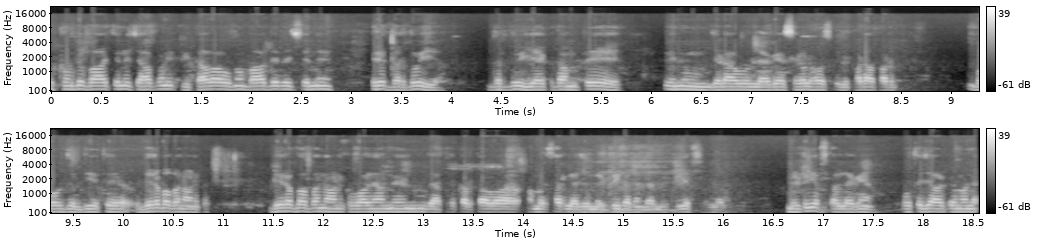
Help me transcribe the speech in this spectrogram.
ਉੱਠਣ ਦੇ ਬਾਅਦ 'ਚ ਇਹਨੇ ਚਾਹ ਪਾਣੀ ਪੀਤਾ ਵਾ। ਉਦੋਂ ਬਾਅਦ ਦੇ ਵਿੱਚ ਇਹਨੇ ਇਹਦੇ ਦਰਦ ਹੋਈ ਆ। ਦਰਦ ਹੋਈ ਆ ਇੱਕਦਮ ਤੇ ਇਹਨੂੰ ਜਿਹੜਾ ਉਹ ਲੈ ਗਿਆ ਸਿਵਲ ਹਸਪੀਟਲ ਫਟਾਫਟ। ਬਹੁਤ ਜਲਦੀ ਇੱਥੇ ਡੇਰਾ ਬਾਬਾ ਨਾਨਕ ਡੇਰਾ ਬਾਬਾ ਨਾਨਕ ਵਾਲਿਆਂ ਨੇ ਇਹਨੂੰ ਰੈਫਰ ਕਰਤਾ ਵਾ। ਅੰਮ੍ਰਿਤਸਰ ਲੈ ਜਾਓ ਮਿਲਟਰੀ ਦਾ ਬੰਦਾ ਮਿਲਟਰੀ ਹਸਪਤਾਲ ਮਿਲਟਰੀ ਹਸਪਤਾਲ ਲੈ ਗਏ ਉੱਥੇ ਜਾ ਕੇ ਉਹਨਾਂ ਨੇ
